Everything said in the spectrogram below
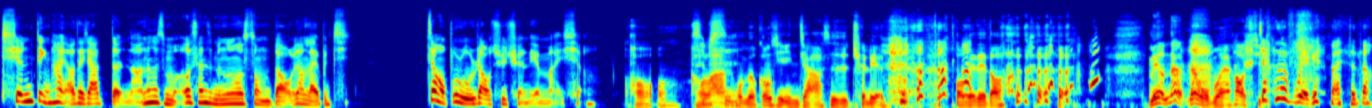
签订，他也要在家等啊，那个什么二三十分钟就送到，这样来不及。这样我不如绕去全联买一下。哦，好啦，是是我们恭喜赢家是全联，我没得到。没有，那那我们还好奇，家乐福也可以买得到。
